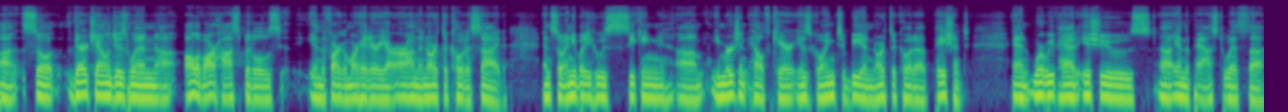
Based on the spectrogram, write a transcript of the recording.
Uh, so there are challenges when uh, all of our hospitals in the Fargo Moorhead area are on the North Dakota side. And so anybody who's seeking um, emergent health care is going to be a North Dakota patient. And where we've had issues uh, in the past with uh,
